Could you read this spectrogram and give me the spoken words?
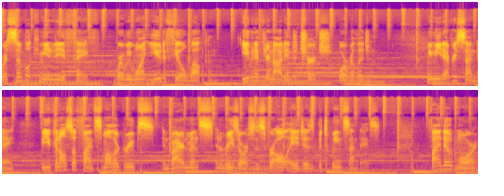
We're a simple community of faith where we want you to feel welcome, even if you're not into church or religion. We meet every Sunday, but you can also find smaller groups, environments, and resources for all ages between Sundays. Find out more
